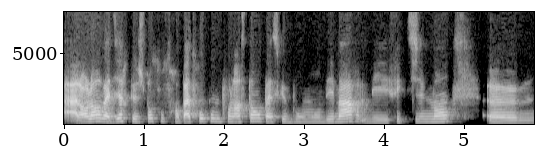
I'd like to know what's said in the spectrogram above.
alors là, on va dire que je pense qu'on se rend pas trop compte pour l'instant parce que bon, on démarre, mais effectivement, euh,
